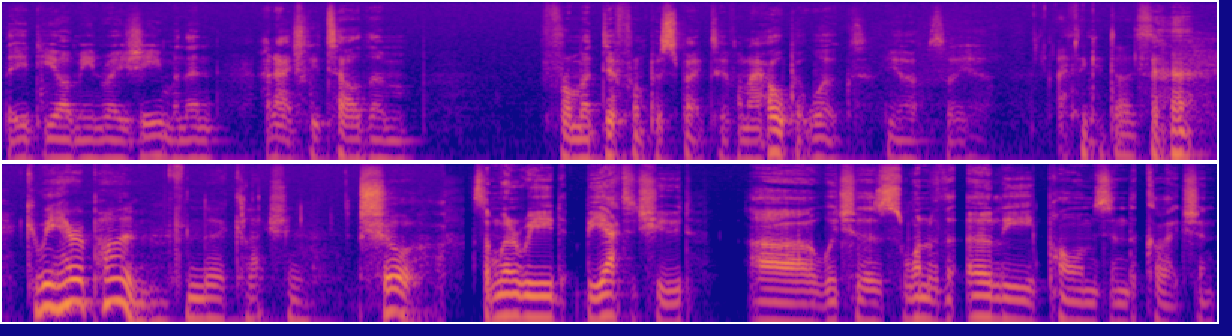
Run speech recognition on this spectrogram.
the Idi Amin regime, and then and actually tell them from a different perspective, and I hope it worked. Yeah, so yeah. I think it does. Can we hear a poem from the collection? Sure. So I'm going to read Beatitude, uh, which is one of the early poems in the collection.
